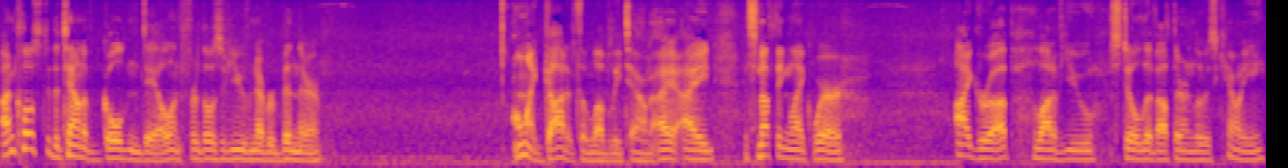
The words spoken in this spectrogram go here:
I'm close to the town of Goldendale, and for those of you who've never been there, oh my god, it's a lovely town. I, I it's nothing like where I grew up. A lot of you still live out there in Lewis County,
